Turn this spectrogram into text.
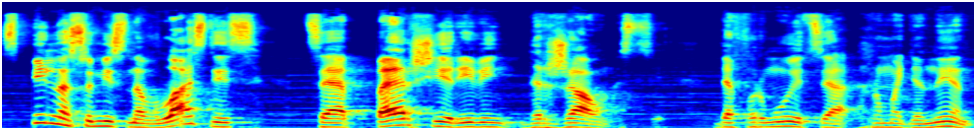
Спільна сумісна власність це перший рівень державності, де формується громадянин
